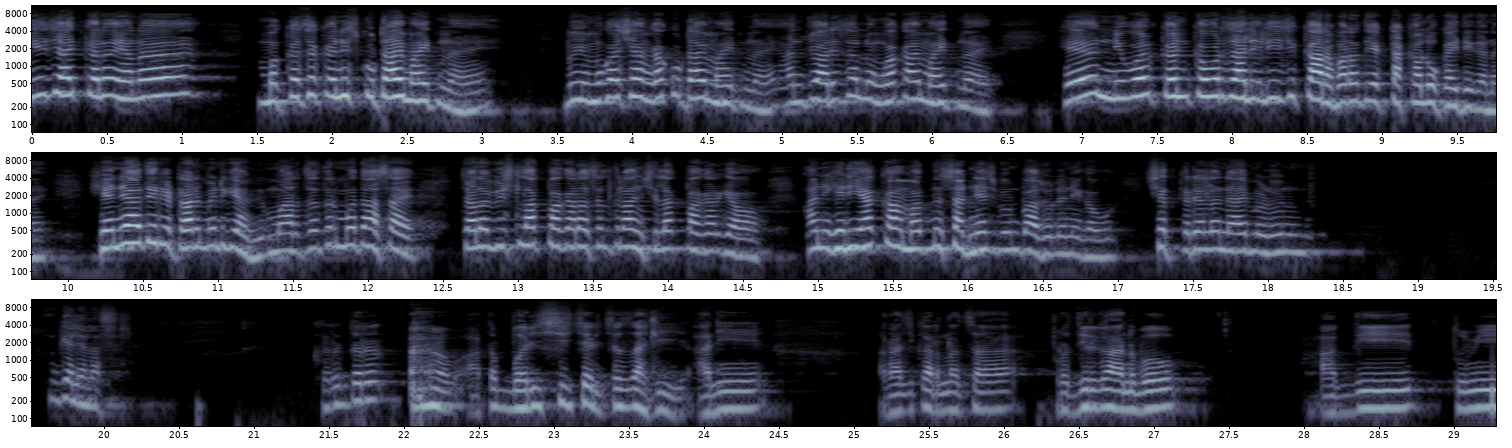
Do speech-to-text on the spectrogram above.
हे जे आहेत का ना ह्यांना मकाचं कणीस कुठं आहे माहीत नाही. भुईमुगा शेंगा कुठं आहे माहीत नाही. आणि ज्वारीचा लोंगा काय माहीत नाही. हे निवड कणकवर झालेली जी कारभारात एक टक्का लोक आहेत का नाही ह्याने आधी रिटायरमेंट घ्यावी. माझं तर मत असं आहे त्याला वीस लाख पगार असेल तर ऐंशी लाख पगार घ्यावा आणि ह्याने ह्या कामातनं सडण्याच घेऊन बाजूला निघावं. शेतकऱ्याला न्याय मिळून गेलेला असेल. खरं तर आता बरीचशी चर्चा झाली आणि राजकारणाचा प्रदीर्घ अनुभव अगदी तुम्ही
